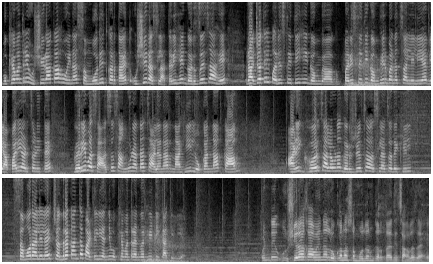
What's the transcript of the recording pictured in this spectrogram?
मुख्यमंत्री उशिरा का होईना संबोधित करतायत उशीर असला तरी हे गरजेचं आहे. राज्यातील परिस्थिती ही गंभ- परिस्थिती गंभीर बनत चाललेली आहे व्यापारी अडचणीत आहे. घरी बसा असं सांगून आता चालणार नाही लोकांना काम आणि घर चालवणं गरजेचं असल्याचं देखील समोर आलेलं आहे. चंद्रकांत पाटील यांनी मुख्यमंत्र्यांवर ही टीका केली आहे. पण ते उशिरा का होईना लोकांना संबोधन करतायत हे चांगलंच आहे.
